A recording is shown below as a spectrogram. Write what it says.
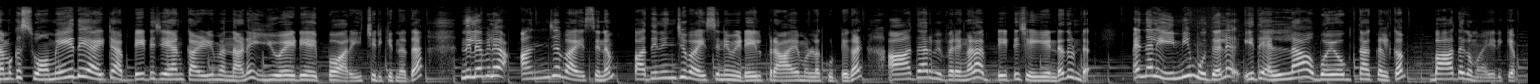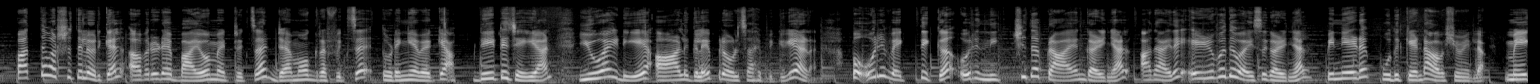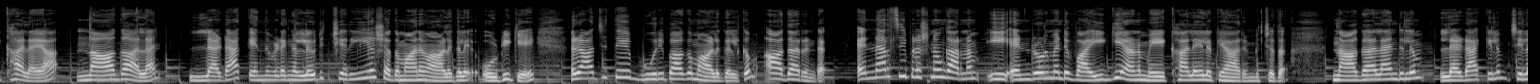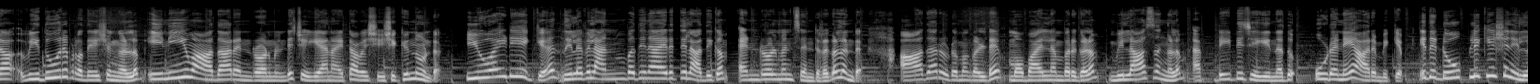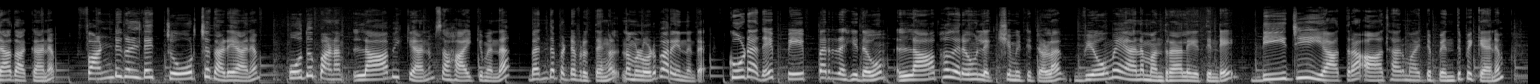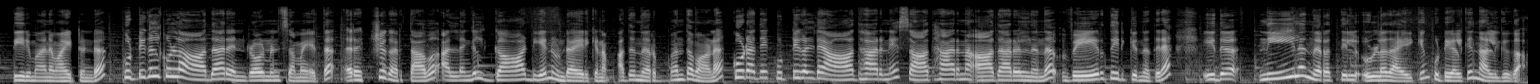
നമുക്ക് സ്വമേധയായിട്ട് അപ്ഡേറ്റ് ചെയ്യാൻ കഴിയുമെന്നാണ് യു ഐ ഡി എ ഇപ്പോൾ അറിയിച്ചിരിക്കുന്നത്. നിലവിലെ അഞ്ച് വയസ്സിനും പതിനഞ്ച് വയസ്സിനും ഇടയിൽ പ്രായമുള്ള കുട്ടികൾ ആധാർ വിവരങ്ങൾ അപ്ഡേറ്റ് ചെയ്യേണ്ടതുണ്ട്. എന്നാൽ ഇനി മുതൽ ഇത് എല്ലാ ഉപയോക്താക്കൾക്കും ബാധകമായിരിക്കും. പത്ത് വർഷത്തിലൊരിക്കൽ അവരുടെ ബയോമെട്രിക്സ് ഡെമോഗ്രഫിക്സ് തുടങ്ങിയവയൊക്കെ അപ്ഡേറ്റ് ചെയ്യാൻ യു ഐ ഡി എ ആളുകളെ പ്രോത്സാഹിപ്പിക്കുകയാണ്. അപ്പോൾ ഒരു വ്യക്തിക്ക് ഒരു നിശ്ചിത പ്രായം കഴിഞ്ഞാൽ അതായത് എഴുപത് വയസ്സ് കഴിഞ്ഞാൽ പിന്നീട് പുതുക്കേണ്ട ആവശ്യമില്ല. മേഘാലയ നാഗാലാൻഡ് ലഡാക്ക് എന്നിവിടങ്ങളിലെ ഒരു ചെറിയ ശതമാനം ആളുകളെ ഒഴികെ രാജ്യത്തെ ഭൂരിഭാഗം ആളുകൾക്കും ആധാറുണ്ട്. എൻ ആർ സി പ്രശ്നം കാരണം ഈ എൻറോൾമെന്റ് വൈകിയാണ് മേഘാലയയിലൊക്കെ ആരംഭിച്ചത്. നാഗാലാൻഡിലും ലഡാക്കിലും ചില വിദൂര പ്രദേശങ്ങളിലും ഇനിയും ആധാർ എൻറോൾമെന്റ് ചെയ്യാനായിട്ട് അവശേഷിക്കുന്നുണ്ട്. യു ഐ ഡി എക്ക് നിലവിൽ അൻപതിനായിരത്തിലധികം എൻറോൾമെന്റ് സെന്ററുകൾ ഉണ്ട് ആധാർ ഉടമകളുടെ മൊബൈൽ നമ്പറുകളും വിലാസങ്ങളും അപ്ഡേറ്റ് ചെയ്യുന്നത് ഉടനെ ആരംഭിക്കും. ഇത് ഡ്യൂപ്ലിക്കേഷൻ ഇല്ലാതാക്കാനും ഫണ്ടുകളുടെ ചോർച്ച തടയാനും പൊതുപണം ലാഭിക്കാനും സഹായിക്കുമെന്ന് ബന്ധപ്പെട്ട വൃത്തങ്ങൾ നമ്മളോട് പറയുന്നുണ്ട്. കൂടാതെ പേപ്പർ രഹിതവും ലാഭകരവും ലക്ഷ്യമിട്ടിട്ടുള്ള വ്യോമയാന മന്ത്രാലയത്തിന്റെ ഡി ജി യാത്ര ആധാറുമായിട്ട് ബന്ധിപ്പിക്കാനും തീരുമാനമായിട്ടുണ്ട്. കുട്ടികൾക്കുള്ള ആധാർ എൻറോൾമെന്റ് സമയത്ത് രക്ഷകർത്താവ് അല്ലെങ്കിൽ ഗാർഡിയൻ ഉണ്ടായിരിക്കണം. അത് നിർബന്ധമാണ്. കൂടാതെ കുട്ടികളുടെ ആധാറിനെ സാധാരണ ആധാറിൽ നിന്ന് വേർതിരിക്കുന്നതിന് ഇത് നീല നിറത്തിൽ ഉള്ളതായിരിക്കും കുട്ടികൾക്ക് നൽകുക.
